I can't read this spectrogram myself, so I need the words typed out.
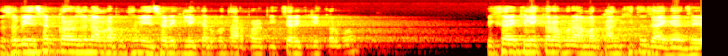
তো ছবি ইনসার্ট করার জন্য আমরা প্রথমে ইনসার্টে ক্লিক করব, তারপরে পিকচারে ক্লিক করব। পিকচারে ক্লিক করার পরে আমার কাঙ্ক্ষিত জায়গায় যে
